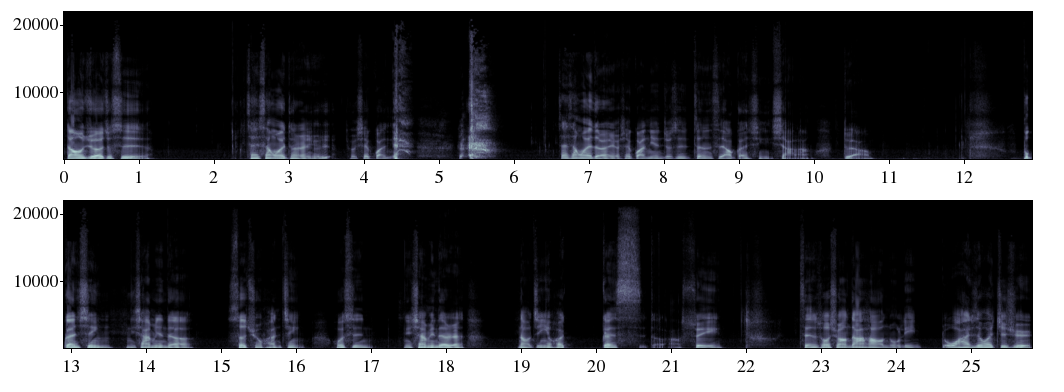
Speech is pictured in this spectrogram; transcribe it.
但我觉得就是在上位的人有有些观念，在上位的人有些观念就是真的是要更新一下啦。对啊，不更新，你下面的社群环境或是你下面的人脑筋也会更死的啦。所以。只能说希望大家好好努力，我还是会继续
